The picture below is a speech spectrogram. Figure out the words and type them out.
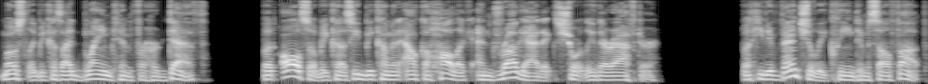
mostly because I'd blamed him for her death, but also because he'd become an alcoholic and drug addict shortly thereafter. But he'd eventually cleaned himself up,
